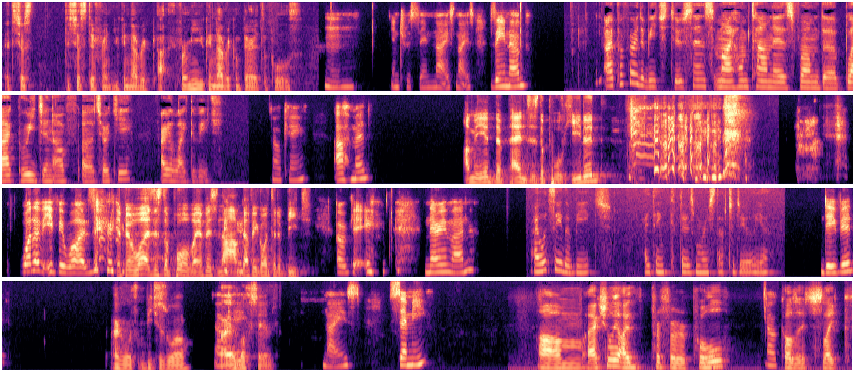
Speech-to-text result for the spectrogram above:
It's just it's just different. You can never uh, for me you can never compare it to pools. Hmm. Interesting. Nice, nice. Zainab? I prefer the beach too, since my hometown is from the black region of uh, Turkey. I really like the beach. Okay. Ahmed? I mean, it depends. Is the pool heated? What if, if it was? If it was, it's the pool. But if it's not, I'm definitely going to the beach. okay. Neriman? I would say the beach. I think there's more stuff to do, yeah. David? I go with beach as well. I love sand. Nice. Semi? Um, actually, I prefer pool Okay. because it's like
